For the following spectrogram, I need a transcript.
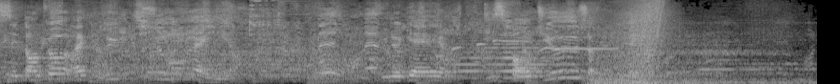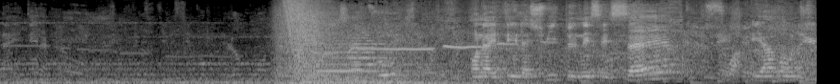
C'est encore accru sous mon règne. Une guerre dispendieuse, en a été la suite nécessaire et a rendu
